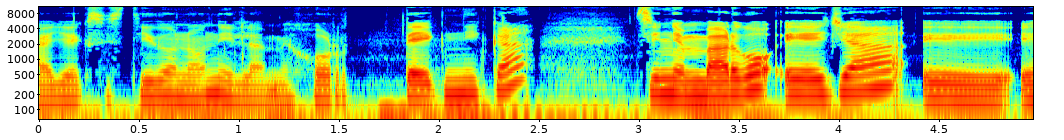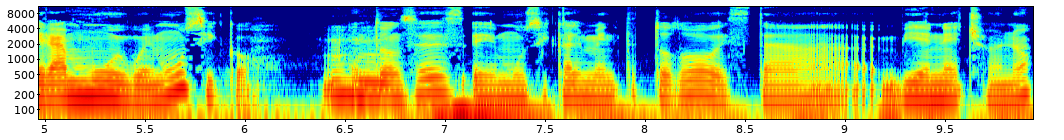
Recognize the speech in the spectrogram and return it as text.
haya existido, ¿no? Ni la mejor técnica. Sin embargo, ella eh, era muy buen músico. Entonces, musicalmente todo está bien hecho, ¿no?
